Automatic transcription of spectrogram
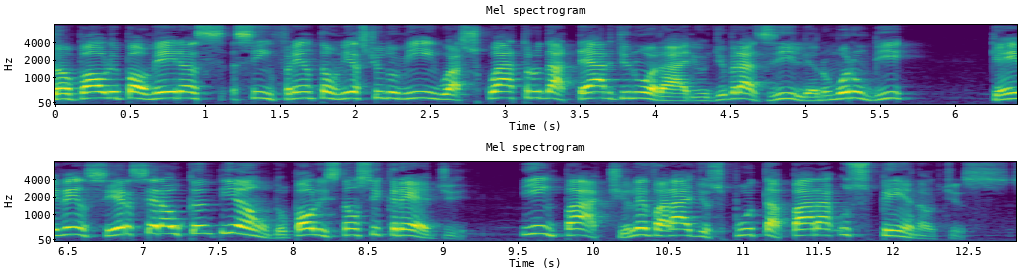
São Paulo e Palmeiras se enfrentam neste domingo às quatro da tarde no horário de Brasília, no Morumbi, quem vencer será o campeão do Paulistão Sicredi e empate levará a disputa para os pênaltis.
